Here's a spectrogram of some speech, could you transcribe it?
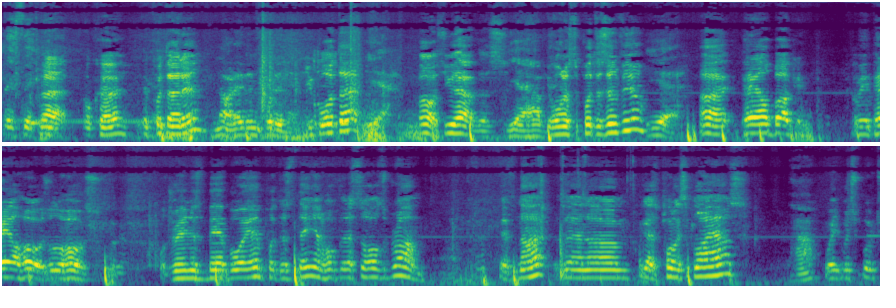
They say That. Okay. They put that in? no, they didn't put it in. You bought that? Yeah, Oh, so you have this. yeah, I have You want us to put this in for you? yeah. All right, pail bucket. I mean, pail hose, little hose. We'll drain this bad boy in, put this thing in, hopefully that holds the problem. If not, then um, you guys plumbing supply house. Huh? Which which which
